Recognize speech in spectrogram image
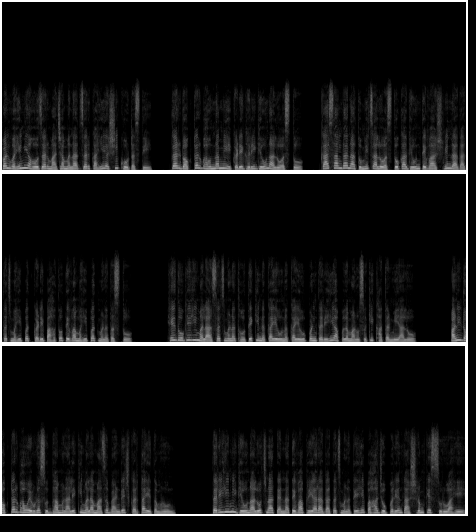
पण वहिनी अहो जर माझ्या मनात जर काही अशी खोट असती तर डॉक्टर भाऊंना मी इकडे घरी घेऊन आलो असतो. का सांगा ना तुम्ही चालू असतो का घेऊन? तेव्हा अश्विन रागातच महिपतकडे पाहतो तेव्हा महिपत म्हणत असतो हे दोघेही मला असंच म्हणत होते की नका येऊ नका येऊ पण तरीही आपलं माणुसकी खातर मी आलो. आणि डॉक्टर भाऊ एवढं सुद्धा म्हणाले की मला माझं बँडेज करता येतं म्हणून. तरीही मी घेऊन आलोच ना त्यांना तेव्हा प्रिया रागातच म्हणते हे पहा जोपर्यंत आश्रम केस सुरू आहे.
